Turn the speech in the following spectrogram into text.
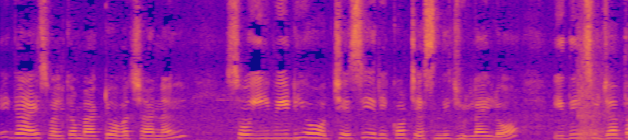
Hey guys welcome back to our channel so ఈ వీడియో వచ్చేసి రికార్డ్ చేసింది జూలైలో. ఇది సుజాత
